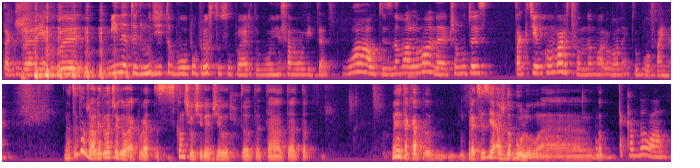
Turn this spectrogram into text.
Także jakby miny tych ludzi to było po prostu super, to było niesamowite. Wow, to jest namalowane, czemu to jest tak cienką warstwą namalowane i to było fajne. No to dobrze, ale dlaczego akurat, skąd się u Ciebie wzięło to, ta, ta, ta, no nie, taka precyzja aż do bólu? no. Taka byłam.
